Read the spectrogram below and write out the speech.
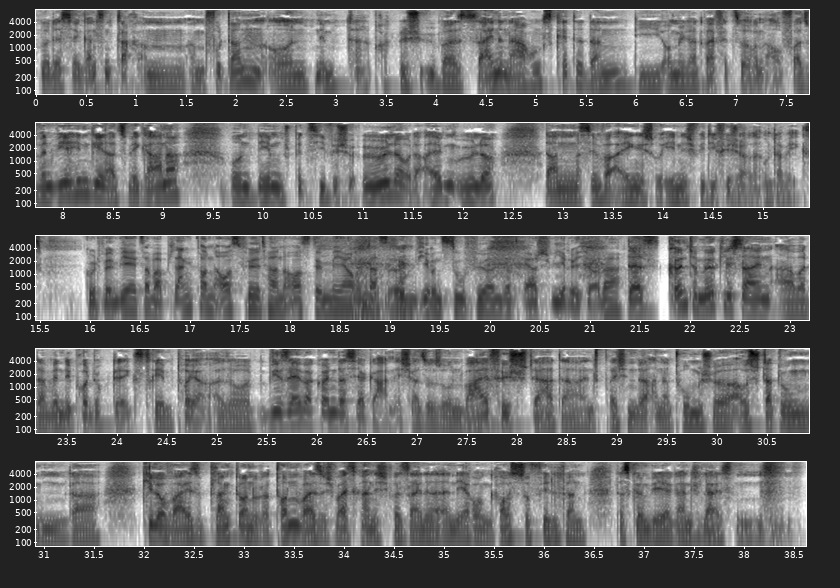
Nur der ist den ganzen Tag am, am Futtern und nimmt praktisch über seine Nahrungskette dann die Omega-3-Fettsäuren auf. Also wenn wir hingehen als Veganer und nehmen spezifische Öle oder Algenöle, dann sind wir eigentlich so ähnlich wie die Fischer unterwegs. Gut, wenn wir jetzt aber Plankton ausfiltern aus dem Meer und das irgendwie uns zuführen, wird eher schwierig, oder? Das könnte möglich sein, aber dann werden die Produkte extrem teuer. Also wir selber können das ja gar nicht. Also so ein Walfisch, der hat da entsprechende anatomische Ausstattung, um da kiloweise Plankton oder tonnenweise, ich weiß gar nicht, für seine Ernährung rauszufiltern. Das können wir ja gar nicht leisten.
